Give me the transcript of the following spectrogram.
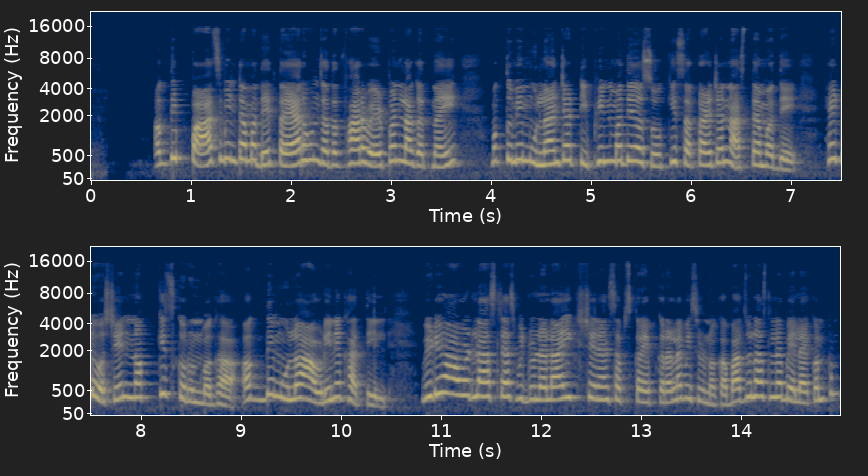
अगदी पाच मिनटामध्ये तयार होऊन जातात. फार वेळ पण लागत नाही. मग तुम्ही मुलांच्या टिफिनमध्ये असो की सकाळच्या नाश्त्यामध्ये हे डोसे नक्कीच करून बघा. अगदी मुलं आवडीने खातील. व्हिडिओ आवडला असल्यास व्हिडिओला लाईक शेअर आणि सबस्क्राईब करायला विसरू नका. बाजूला असलेल्या बेलायकॉन पण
